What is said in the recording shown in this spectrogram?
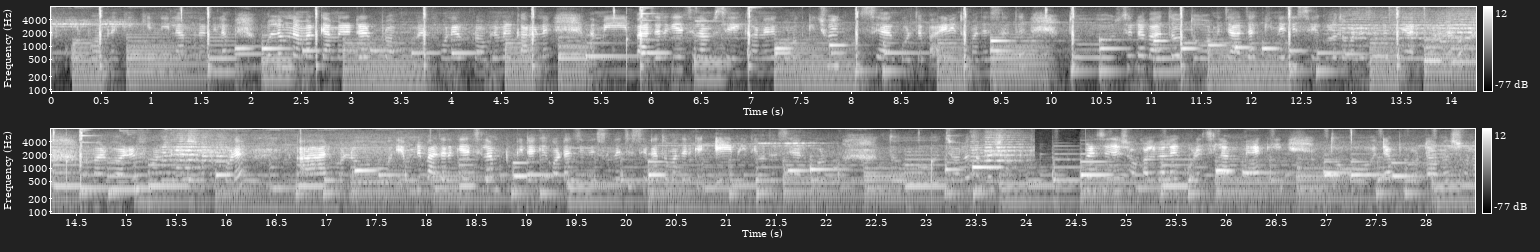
শেয়ার করব আমরা কি কি নিলাম, না নিলাম, বললাম না আমার ক্যামেরাটার ফোনের প্রবলেমের কারণে আমি বাজার গিয়েছিলাম সেইখানে কোনো কিছুই শেয়ার করতে পারিনি তোমাদের সাথে। তো সেটা বাদ দাও, তো আমি যা যা কিনেছি সেগুলো তোমাদের সাথে শেয়ার করে দেবো আমার ঘরের ফোন থেকে শুট করে। আর হলো, এমনি বাজার গিয়েছিলাম, টুকিটাকি কটা জিনিস কিনেছি সেটা তোমাদেরকে এই ভিডিওতে শেয়ার করব। তো চলো তোমরা সকালবেলায় করেছিলাম ম্যাগি, তো এটা পুরোটা আমার সোনাটাও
